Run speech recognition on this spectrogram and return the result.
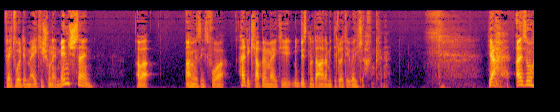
Vielleicht wollte Mikey schon ein Mensch sein. Aber machen wir uns nichts vor. Halt die Klappe, Mikey. Du bist nur da, damit die Leute über dich lachen können. Ja, also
